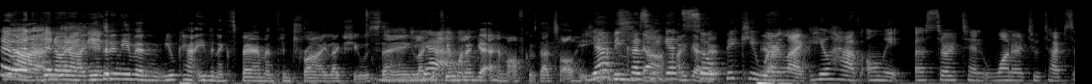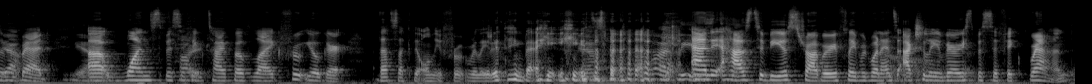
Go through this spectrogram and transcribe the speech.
Yeah, you know what I mean? You didn't even you can't even experiment and try like she was saying. Like if you want to get him off because that's all he Yeah, eats. because Yeah, he gets get so it. picky where Yeah. like he'll have only a certain one or two types of Yeah. bread, Yeah. uh, one specific hard. type of like fruit yogurt. That's like the only fruit related thing that he eats. Well, at and it has to be a strawberry flavored one. It's actually a very specific brand.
